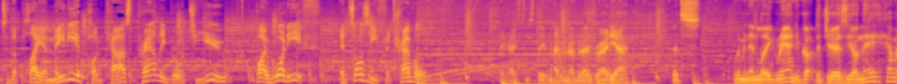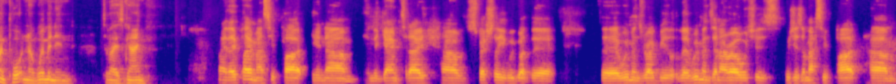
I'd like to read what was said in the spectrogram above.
to the Player Media Podcast, proudly brought to you by Wotif? It's Aussie for Travel. Hey, hosting Steve Maven Rabbitohs Radio. It's Women in League round. You've got the jersey on there. How important are women in today's game? Mate, they play a massive part in um, in the game today. Uh, especially we've got the the women's rugby, the women's NRL, which is which is a massive part um,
